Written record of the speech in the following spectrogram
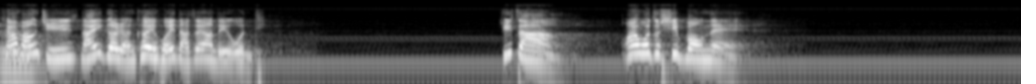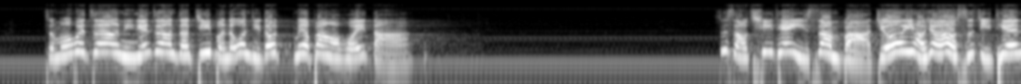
消防局哪一个人可以回答这样的一个问题？局长，哎，我做西崩呢？怎么会这样？你连这样的基本的问题都没有办法回答？至少七天以上吧。九二一好像还有十几天，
